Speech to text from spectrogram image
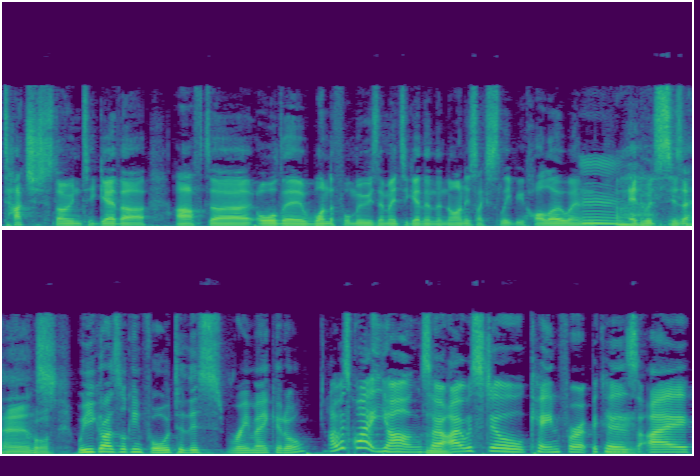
touchstone together after all the wonderful movies they made together in the 90s like Sleepy Hollow and Mm. Edward Scissorhands. course. Were you guys looking forward to this remake at all? I was quite young, so Mm. I was still keen for it because I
